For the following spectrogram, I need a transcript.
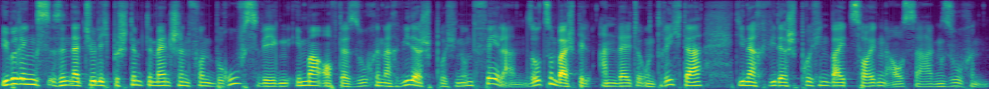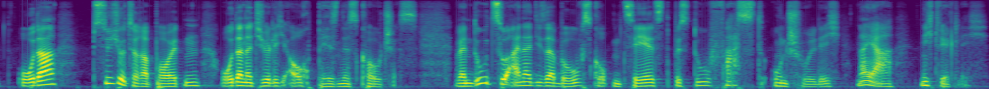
Übrigens sind natürlich bestimmte Menschen von Berufswegen immer auf der Suche nach Widersprüchen und Fehlern, so zum Beispiel Anwälte und Richter, die nach Widersprüchen bei Zeugenaussagen suchen. Oder Psychotherapeuten oder natürlich auch Business Coaches. Wenn du zu einer dieser Berufsgruppen zählst, bist du fast unschuldig. Naja, nicht wirklich.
